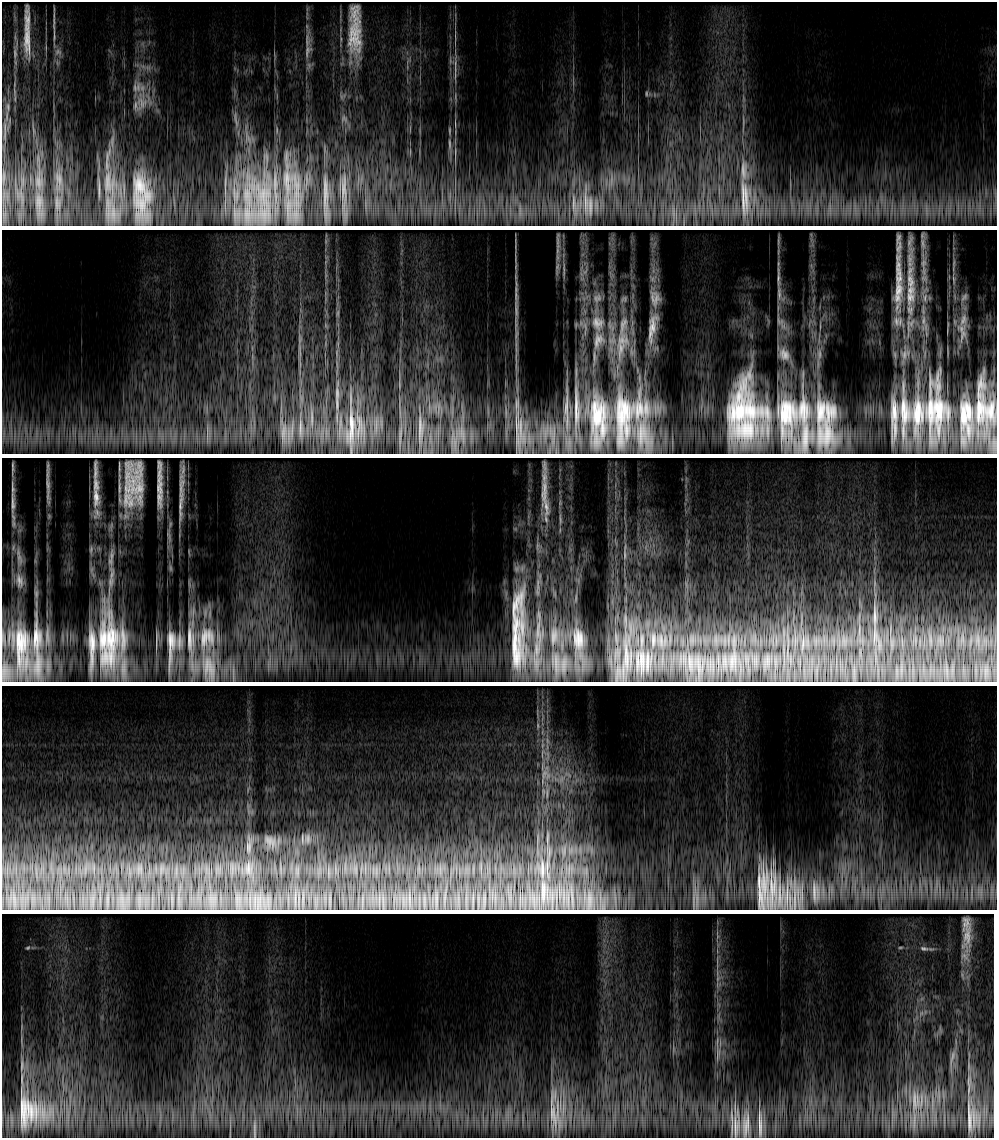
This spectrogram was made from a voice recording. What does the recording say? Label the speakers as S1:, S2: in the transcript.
S1: Marknadsgatan 1A. You have another old Otis. Stop stoppar three, three floors. One, two, and three. There's actually a floor between one and two, but this elevator skips that one. Alright, let's go to Really nice.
